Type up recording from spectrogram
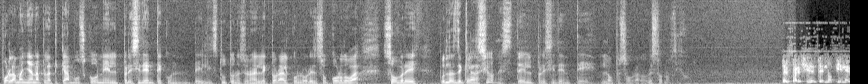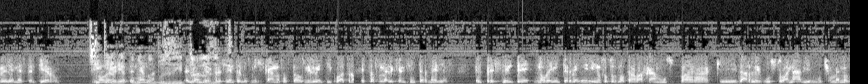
Por la mañana platicamos con el presidente con, del Instituto Nacional Electoral, con Lorenzo Córdoba, sobre pues, las declaraciones del presidente López Obrador. Esto nos dijo. El presidente no tiene vela en este entierro. Sí no debería ¿cómo tenerla. no? Pues, Él va todos a ser los- presidente de los mexicanos hasta 2024. Estas son elecciones intermedias. El presidente no debe intervenir y nosotros no trabajamos para que darle gusto a nadie, mucho menos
